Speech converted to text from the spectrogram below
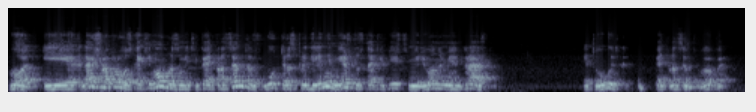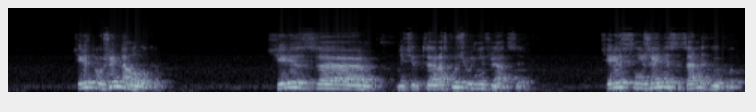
Вот. И дальше вопрос, каким образом эти 5% будут распределены между 150 миллионами граждан. Это убытка, 5% ВВП. Через повышение налогов, через э, значит, раскручивание инфляции, через снижение социальных выплат,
